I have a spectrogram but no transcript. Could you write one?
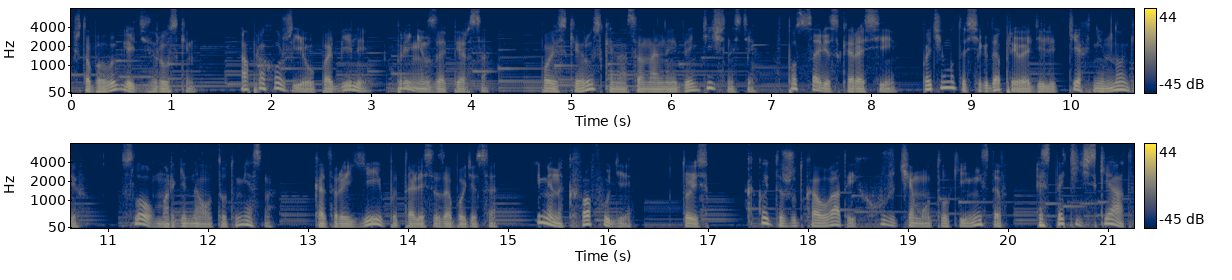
чтобы выглядеть русским. А прохожие его побили, приняв за перса. Поиски русской национальной идентичности в постсоветской России почему-то всегда приводили тех немногих, слово «маргинал» тут уместно, которые ей пытались озаботиться именно к фафудии, то есть какой-то жутковатый, хуже, чем у толкинистов, эстетический ад.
